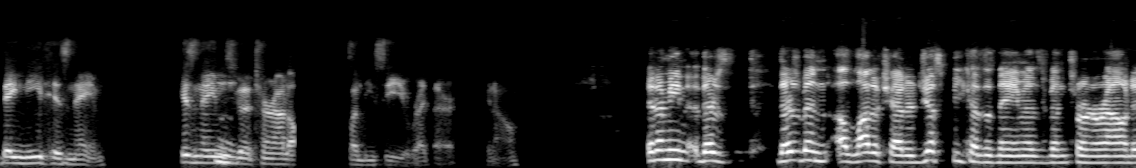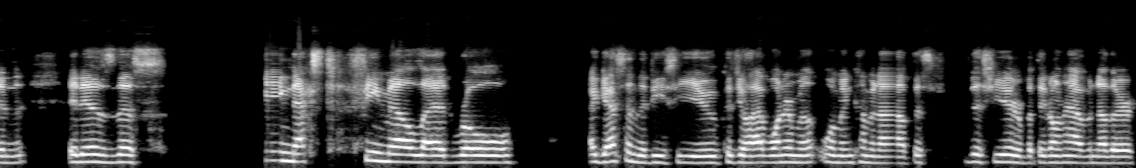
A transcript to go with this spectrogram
they need his name. His name is Hmm. going to turn out all on DCU right there. You know, And I mean, there's there's been a lot of chatter just because his name has been thrown around, and it is this next female-led role, I guess, in the DCU because you'll have Wonder Woman coming out this this year, but they don't have another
